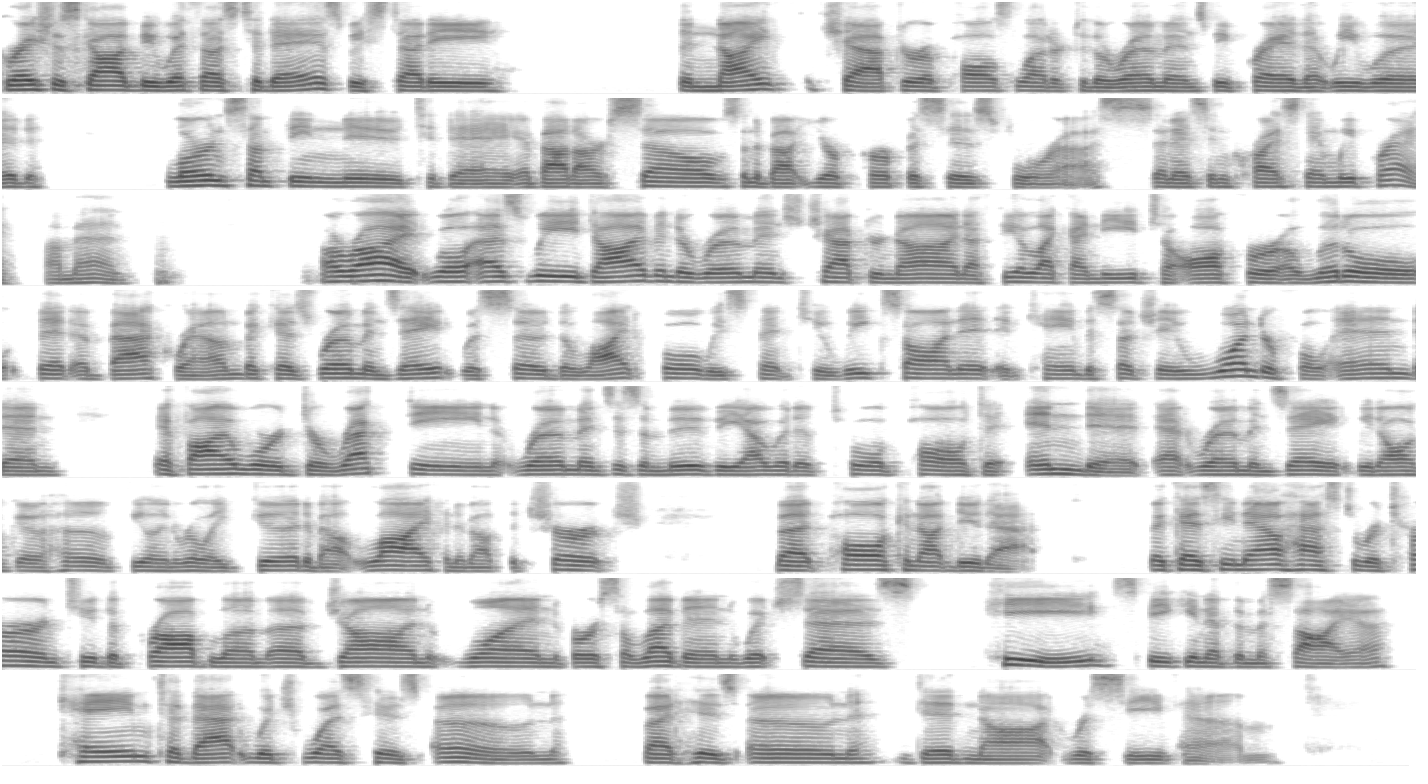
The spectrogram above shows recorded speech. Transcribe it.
Gracious God, be with us today as we study the ninth chapter of Paul's letter to the Romans. We pray that we would learn something new today about ourselves and about your purposes for us. And it's in Christ's name we pray. Amen. All right. Well, as we dive into Romans chapter 9, I feel like I need to offer a little bit of background because Romans 8 was so delightful. We spent two weeks on it. It came to such a wonderful end. And if I were directing Romans as a movie, I would have told Paul to end it at Romans 8. We'd all go home feeling really good about life and about the church. But Paul cannot do that because he now has to return to the problem of John 1, verse 11, which says, He, speaking of the Messiah, came to that which was his own, but his own did not receive him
